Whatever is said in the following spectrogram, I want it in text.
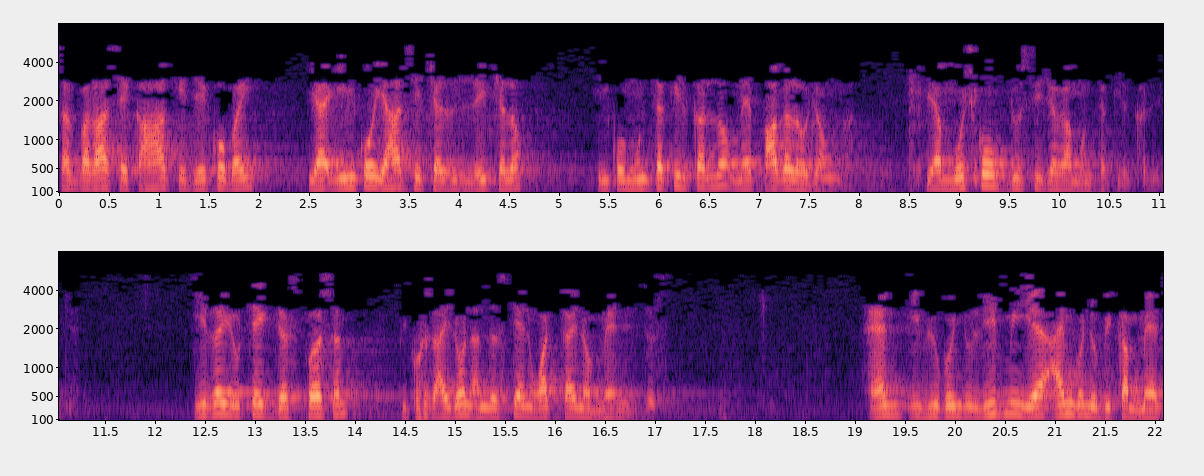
سربراہ سے کہا کہ دیکھو بھائی، یا ان کو یہاں سے چل، لے چلو، ان کو منتقل کر لو، میں پاگل ہو جاؤں گا۔ یا مجھ کو دوسری جگہ منتقل کر لیجیے ادھر you take this person because I don't understand what kind of man is this. And if you're going to leave me here, I'm going to become mad.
